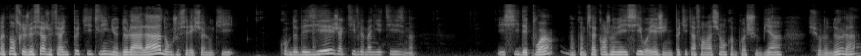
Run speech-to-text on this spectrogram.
Maintenant, ce que je vais faire, je vais faire une petite ligne de là à là. Donc, je sélectionne l'outil courbe de Bézier. J'active le magnétisme ici des points. Donc comme ça, quand je me mets ici, vous voyez, j'ai une petite information comme quoi je suis bien sur le nœud là.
